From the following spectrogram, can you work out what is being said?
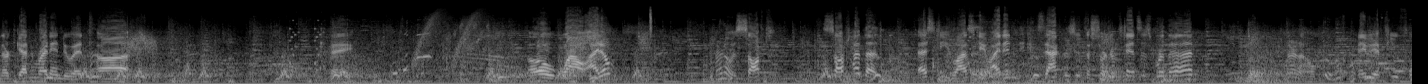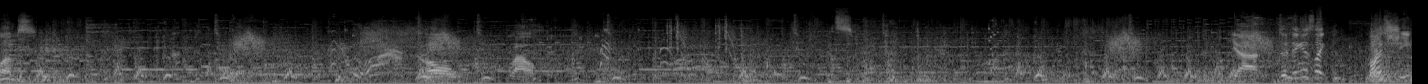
And they're getting right into it. Uh, okay. Oh, wow. I don't... I don't know. Soft... Soft had that SD last game. I didn't exactly see the circumstances were that. I don't know. Maybe a few flubs. Oh, wow. It's Yeah, the thing is, like, Marth Sheik,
